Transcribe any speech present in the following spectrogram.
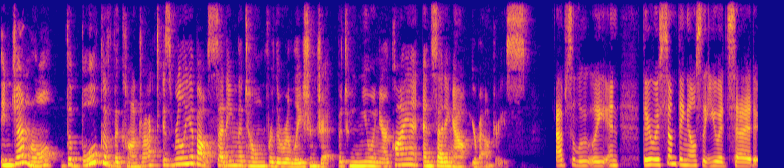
in general, the bulk of the contract is really about setting the tone for the relationship between you and your client and setting out your boundaries. Absolutely. And there was something else that you had said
